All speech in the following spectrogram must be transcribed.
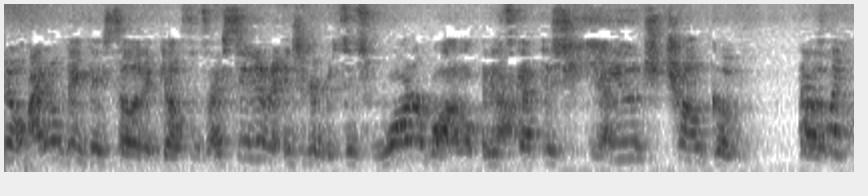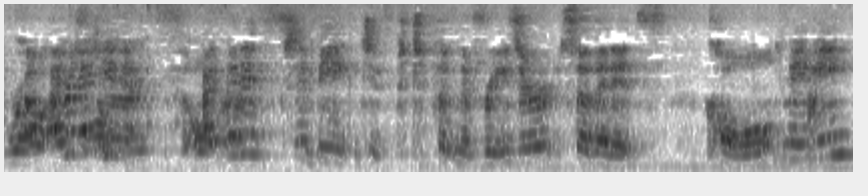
No, I don't think they sell it at Gelson's. I've seen it on Instagram. It's this water bottle and it's got this Yeah. huge chunk of. There's of like Oh, I bet, crystals it, I bet it's to be to, to put in the freezer so that it's cold, maybe.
